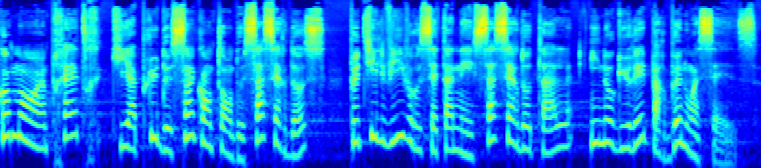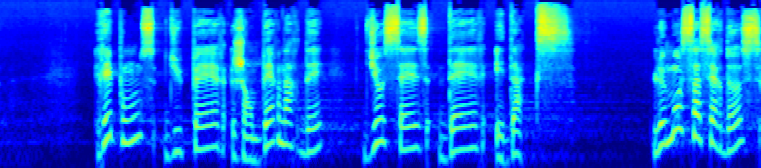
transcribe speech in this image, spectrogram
Comment un prêtre qui a plus de 50 ans de sacerdoce peut-il vivre cette année sacerdotale inaugurée par Benoît XVI Réponse du Père Jean Bernardet, diocèse d'Air et d'Ax. Le mot sacerdoce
